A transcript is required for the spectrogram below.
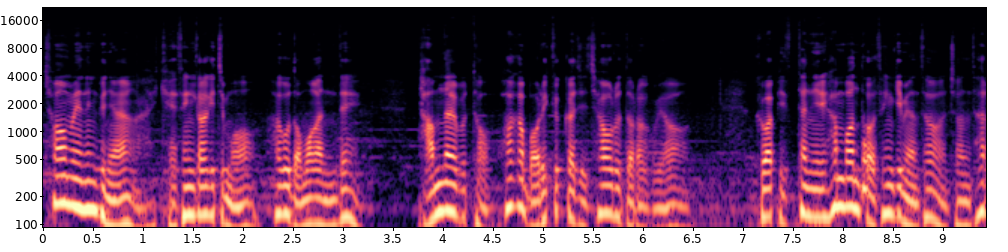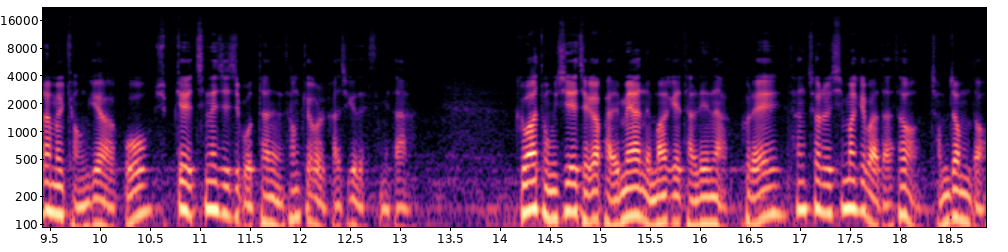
처음에는 그냥 아, 개 생각이지 뭐 하고 넘어갔는데 다음 날부터 화가 머리끝까지 차오르더라고요. 그와 비슷한 일이 한 번 더 생기면서 전 사람을 경계하고 쉽게 친해지지 못하는 성격을 가지게 됐습니다. 그와 동시에 제가 발매한 음악에 달리는 악플에 상처를 심하게 받아서 점점 더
